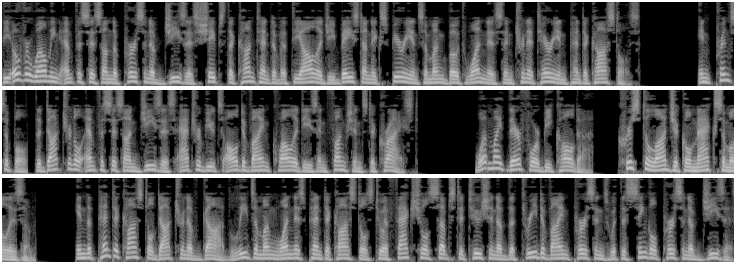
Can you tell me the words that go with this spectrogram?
the overwhelming emphasis on the person of Jesus shapes the content of a theology based on experience among both oneness and Trinitarian Pentecostals. In principle, the doctrinal emphasis on Jesus attributes all divine qualities and functions to Christ. What might therefore be called a Christological maximalism in the Pentecostal doctrine of God leads among oneness Pentecostals to a factual substitution of the three divine persons with the single person of Jesus,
